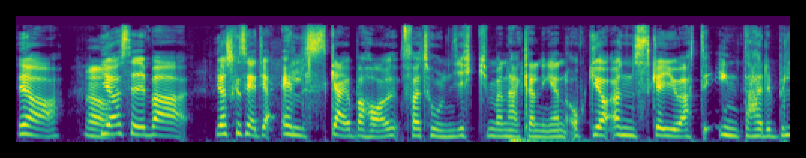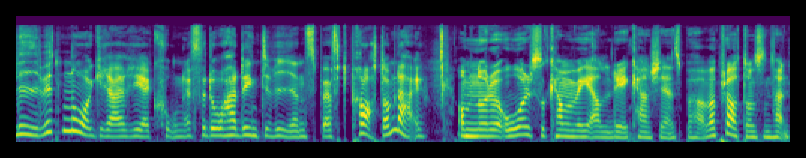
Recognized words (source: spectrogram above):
Ja, Ja. jag säger bara, jag ska säga att jag älskar Bahar för att hon gick med den här klänningen och jag önskar ju att det inte hade blivit några reaktioner för då hade inte vi ens behövt prata om det här. Om några år så kan vi aldrig kanske ens behöva prata om sånt här.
